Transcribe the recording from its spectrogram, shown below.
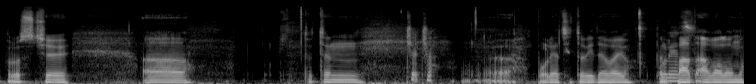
proste uh, to ten Čo, čo? uh, Poliaci to vydávajú. Ten Poliaci. pád Avalonu.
